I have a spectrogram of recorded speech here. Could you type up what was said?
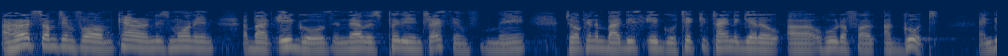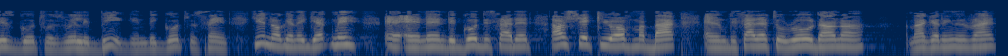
I heard something from Karen this morning about eagles, and that was pretty interesting for me talking about this eagle taking, trying to get a, a hold of a, a, goat. And this goat was really big, and the goat was saying, You're not going to get me. And, and, then the goat decided, I'll shake you off my back, and decided to roll down a, Am I getting it right?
